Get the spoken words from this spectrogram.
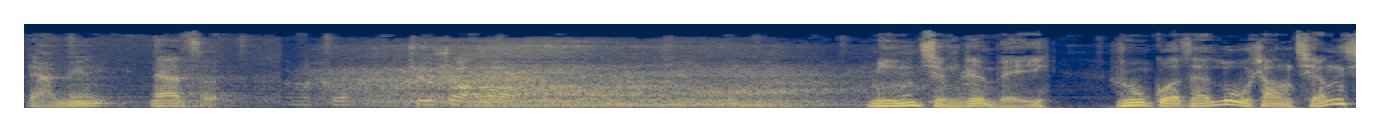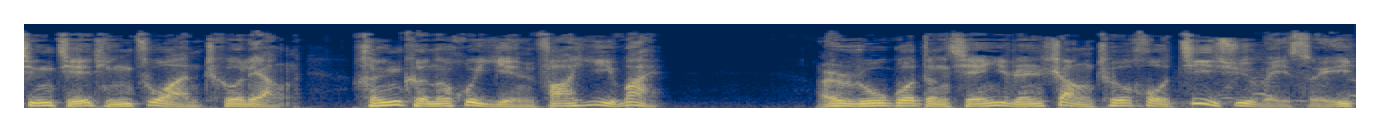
两名男子。就说啊，民警认为，如果在路上强行截停作案车辆，很可能会引发意外；而如果等嫌疑人上车后继续尾随，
